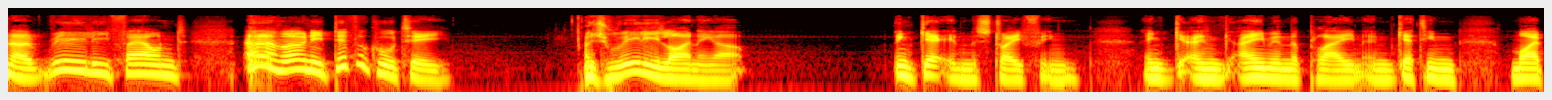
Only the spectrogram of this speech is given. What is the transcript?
know, really found my only difficulty was really lining up and getting the strafing and and aiming the plane and getting my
